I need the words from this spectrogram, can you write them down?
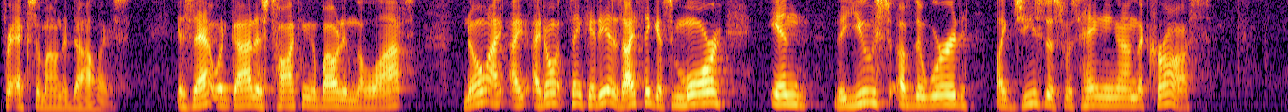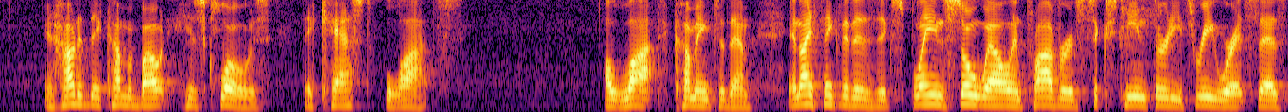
for X amount of dollars. Is that what God is talking about in the lot? No, I, I, I don't think it is. I think it's more in the use of the word like Jesus was hanging on the cross. And how did they come about his clothes? They cast lots. A lot coming to them. And I think that it is explained so well in Proverbs 16:33 where it says,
